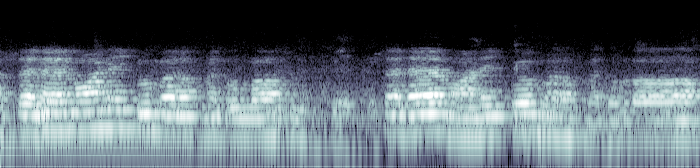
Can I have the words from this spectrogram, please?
السلام عليكم ورحمة الله. السلام عليكم ورحمة الله.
